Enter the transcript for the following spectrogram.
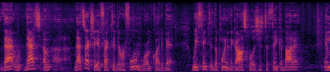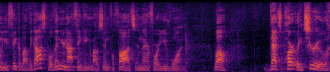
That, that's, uh, that's actually affected the Reformed world quite a bit we think that the point of the gospel is just to think about it. And when you think about the gospel, then you're not thinking about sinful thoughts, and therefore you've won. Well, that's partly true,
